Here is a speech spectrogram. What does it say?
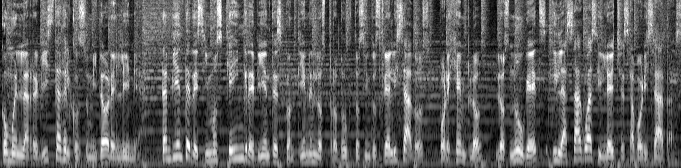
como en la revista del consumidor en línea. También te decimos qué ingredientes contienen los productos industrializados, por ejemplo, los nuggets y las aguas y leches saborizadas.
